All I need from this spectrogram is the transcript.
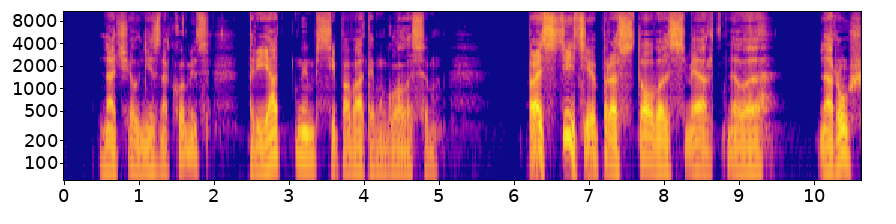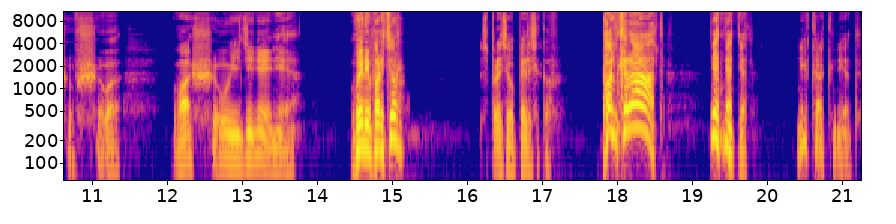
— начал незнакомец, — приятным сиповатым голосом. Простите простого смертного, нарушившего ваше уединение. Вы репортер? спросил Персиков. Панкрат! Нет, нет, нет. Никак нет,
